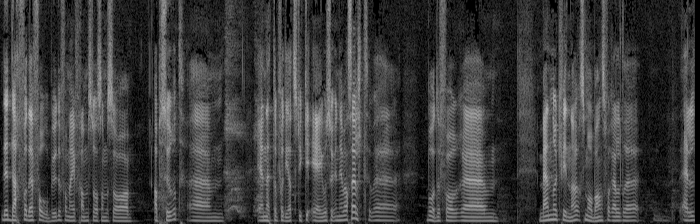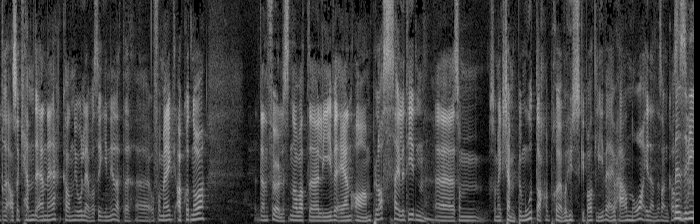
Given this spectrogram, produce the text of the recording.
Det er derfor det forbudet for meg framstår som så absurd. Eh, er nettopp fordi at stykket er jo så universelt. Eh, både for eh, menn og kvinner, småbarnsforeldre, eldre, altså hvem det enn er, kan jo leve seg inn i dette. Uh, og for meg akkurat nå den følelsen av at uh, livet er en annen plass hele tiden, uh, som, som, jeg kjemper mot. da, og Prøver å huske på at livet er jo her nå, i denne sandkassen. Mens vi,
